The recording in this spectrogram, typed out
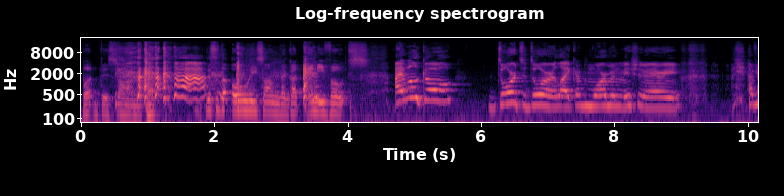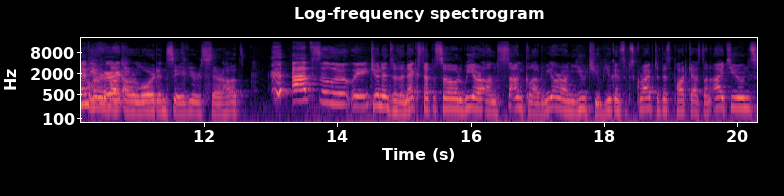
but this song. this is the only song that got any votes. I will go door to door like a Mormon missionary. Have you, Have you heard, heard? about our Lord and Savior Serhat? Absolutely. Tune into the next episode. We are on SoundCloud. We are on YouTube. You can subscribe to this podcast on iTunes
